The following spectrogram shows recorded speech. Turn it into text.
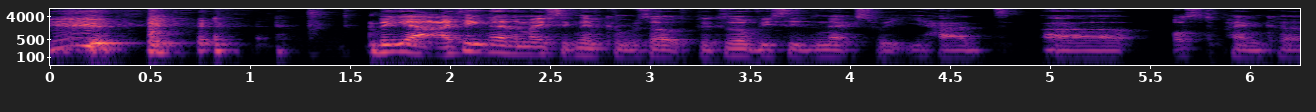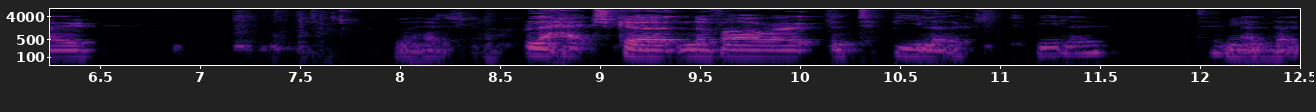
but yeah, I think they're the most significant results because obviously the next week you had uh, Ostapenko, Lehechka. Lehechka, Navarro, and Tabilo. Tabilo. Hmm.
